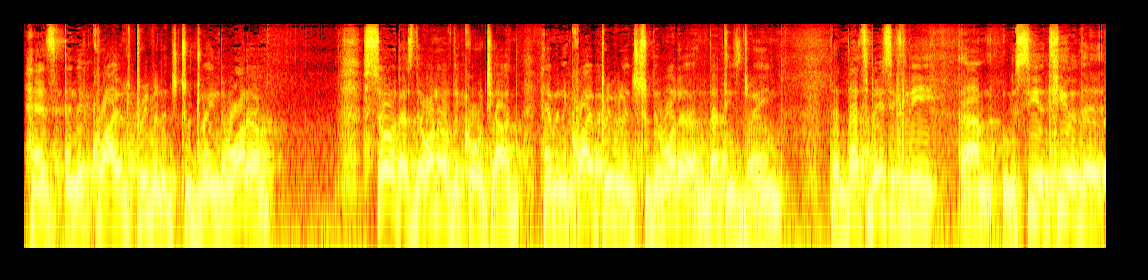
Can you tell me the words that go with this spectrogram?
has an acquired privilege to drain the water, so does the owner of the courtyard have an acquired privilege to the water that is drained. That that's basically um, you see it here the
